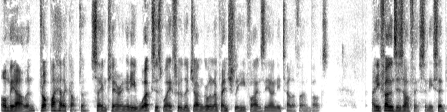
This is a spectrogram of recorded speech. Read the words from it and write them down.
on the island, dropped by helicopter, same clearing, and he works his way through the jungle and eventually he finds the only telephone box. And he phones his office and he said,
